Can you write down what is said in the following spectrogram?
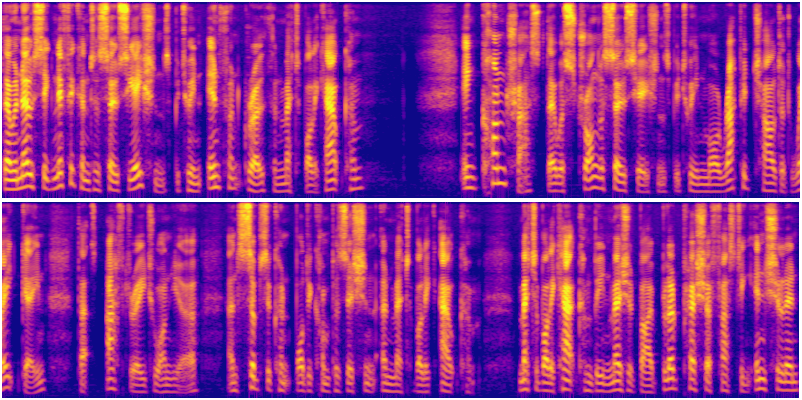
There were no significant associations between infant growth and metabolic outcome. In contrast, there were strong associations between more rapid childhood weight gain, that's after age one year, and subsequent body composition and metabolic outcome. Metabolic outcome being measured by blood pressure, fasting insulin,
